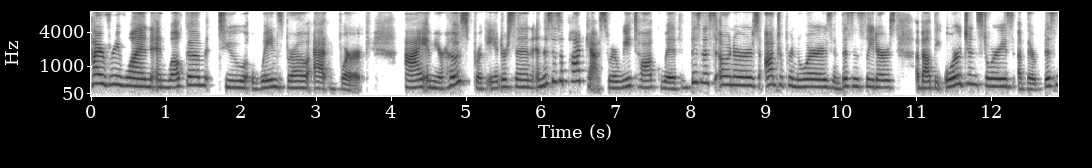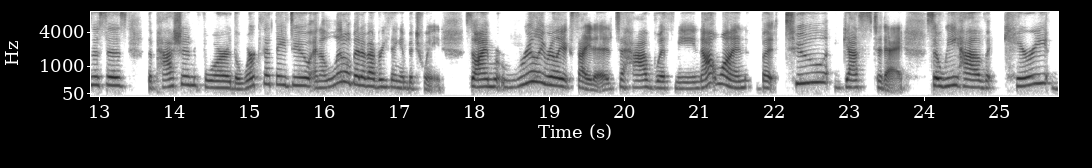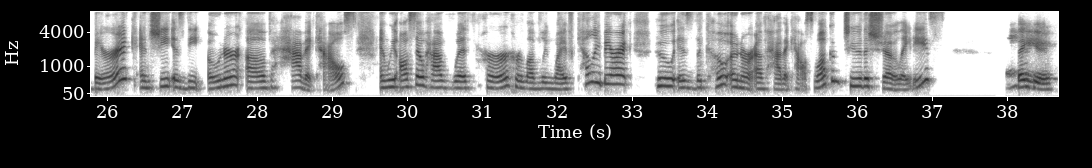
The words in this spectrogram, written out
Hi, everyone, and welcome to Waynesboro at Work. I am your host, Brooke Anderson, and this is a podcast where we talk with business owners, entrepreneurs, and business leaders about the origin stories of their businesses, the passion for the work that they do, and a little bit of everything in between. So I'm really, really excited to have with me not one, but two guests today. So we have Carrie Barrick, and she is the owner of Havoc House. And we also have with her her lovely wife, Kelly Barrick, who is the co owner of Havoc House. Welcome to the show, ladies. Thank you.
